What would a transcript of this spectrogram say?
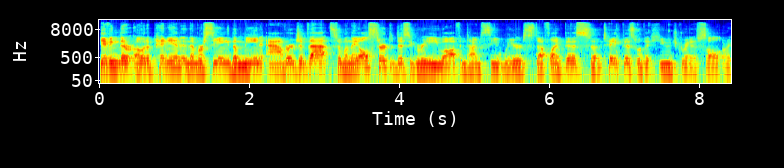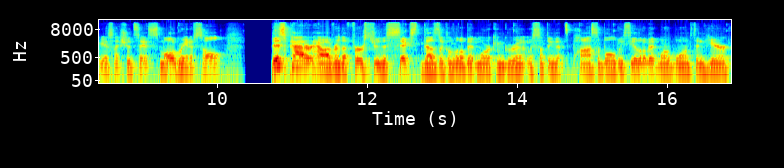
giving their own opinion, and then we're seeing the mean average of that. So when they all start to disagree, you oftentimes see weird stuff like this. So take this with a huge grain of salt, or I guess I should say a small grain of salt. This pattern, however, the first through the sixth does look a little bit more congruent with something that's possible. We see a little bit more warmth in here,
